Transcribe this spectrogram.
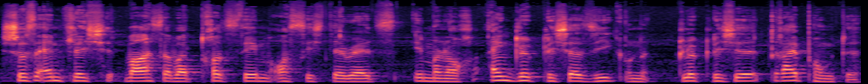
Schlussendlich war es aber trotzdem aus Sicht der Reds immer noch ein glücklicher Sieg und glückliche drei Punkte.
